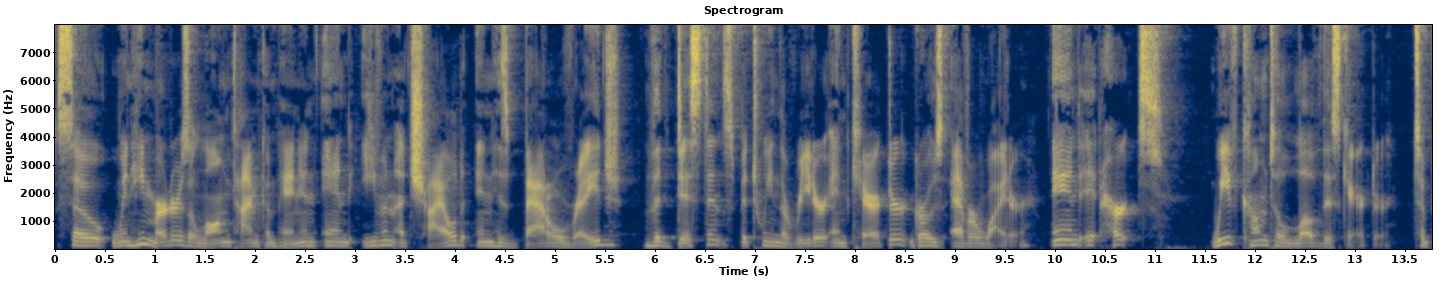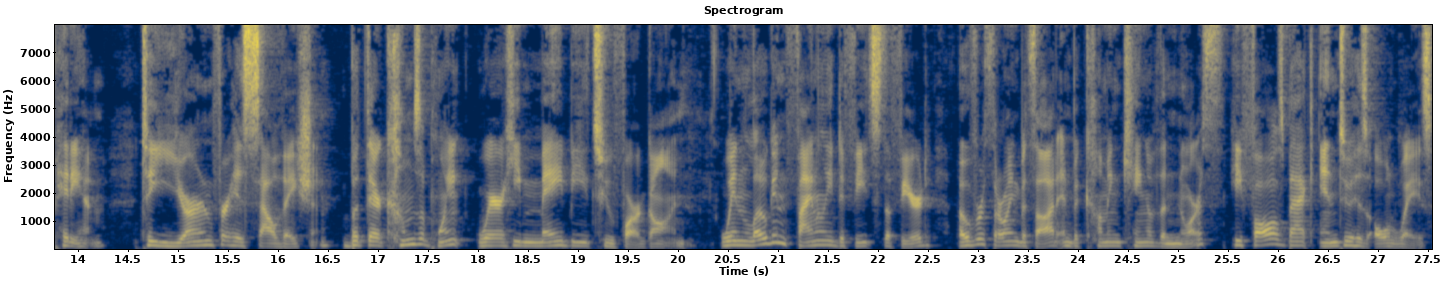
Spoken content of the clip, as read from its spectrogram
So, when he murders a longtime companion and even a child in his battle rage, the distance between the reader and character grows ever wider. And it hurts. We've come to love this character, to pity him, to yearn for his salvation. But there comes a point where he may be too far gone. When Logen finally defeats the Feared, overthrowing Bethod and becoming king of the North, he falls back into his old ways,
